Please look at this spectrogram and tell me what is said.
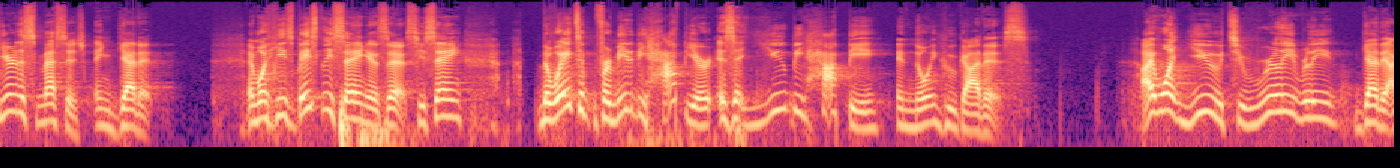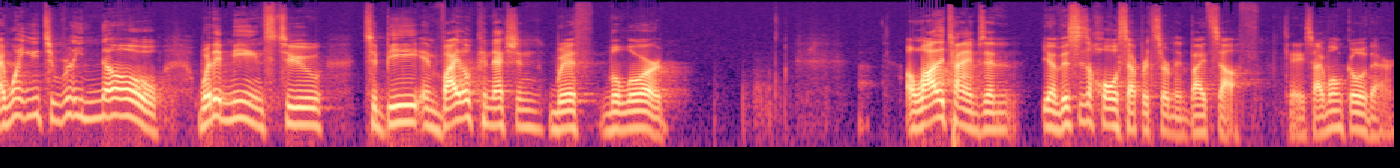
hear this message and get it. And what he's basically saying is this He's saying, the way to, for me to be happier is that you be happy in knowing who God is. I want you to really, really get it. I want you to really know what it means to, to be in vital connection with the Lord. A lot of times, and you know, this is a whole separate sermon by itself. Okay, so I won't go there,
